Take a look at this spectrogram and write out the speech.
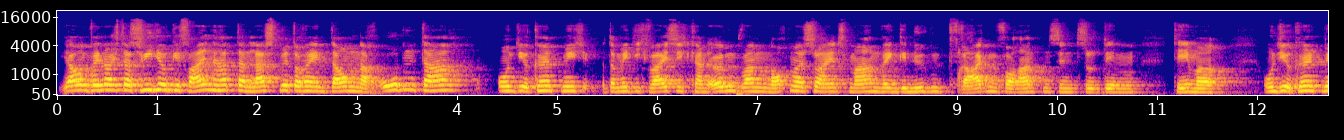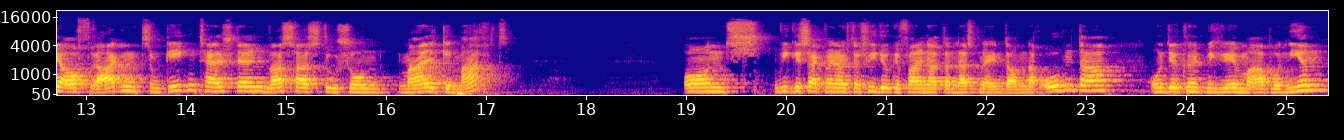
Ja, und wenn euch das Video gefallen hat, dann lasst mir doch einen Daumen nach oben da. Und ihr könnt mich, damit ich weiß, ich kann irgendwann nochmal so eins machen, wenn genügend Fragen vorhanden sind zu dem Thema. Und ihr könnt mir auch Fragen zum Gegenteil stellen. Was hast du schon mal gemacht? Und wie gesagt, wenn euch das Video gefallen hat, dann lasst mir einen Daumen nach oben da. Und ihr könnt mich wie immer abonnieren.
